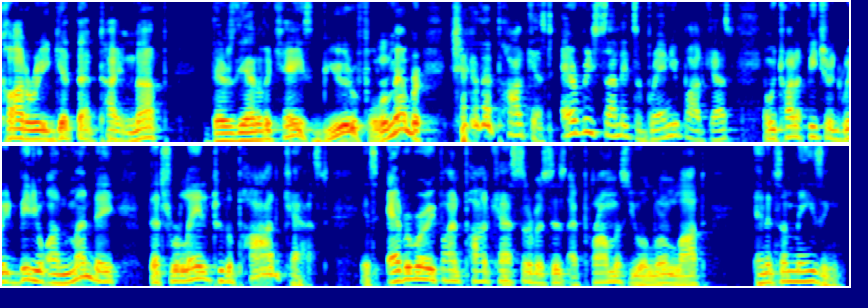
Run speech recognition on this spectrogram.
cautery, get that tightened up. There's the end of the case. Beautiful. Remember, check out that podcast. Every Sunday, it's a brand new podcast, and we try to feature a great video on Monday that's related to the podcast. It's everywhere you find podcast services. I promise you will learn a lot, and it's amazing.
